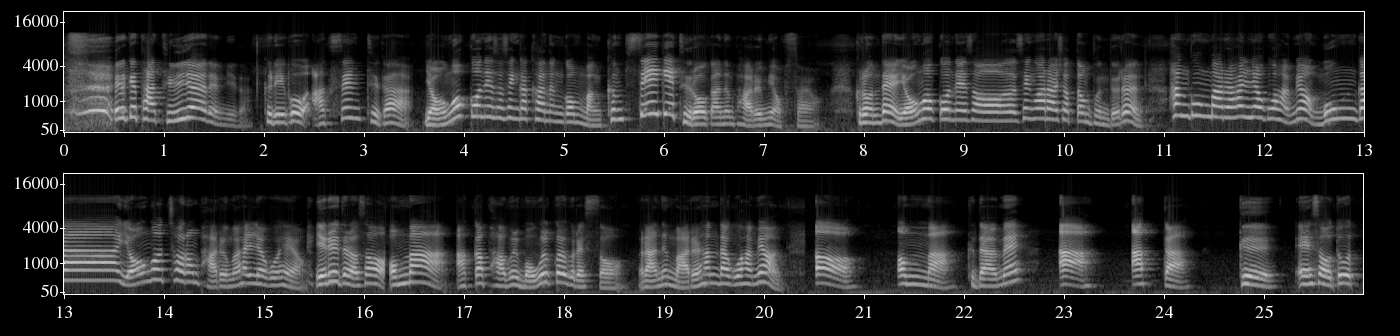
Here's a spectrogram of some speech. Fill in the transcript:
이렇게 다 들려야 됩니다. 그리고 악센트가 영어권에서 생각하는 것만큼 세게 들어가는 발음이 없어요. 그런데 영어권에서 생활하셨던 분들은 한국말을 하려고 하면 뭔가 영어처럼 발음을 하려고 해요. 예를 들어서 엄마 아까 밥을 먹을 걸 그랬어 라는 말을 한다고 하면 어, 엄마 그 다음에 아, 아까 그에서도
